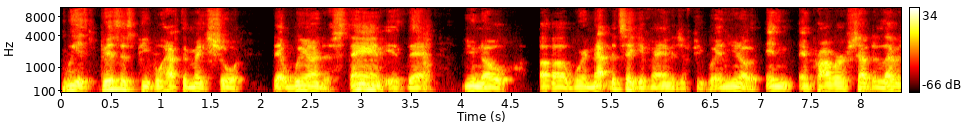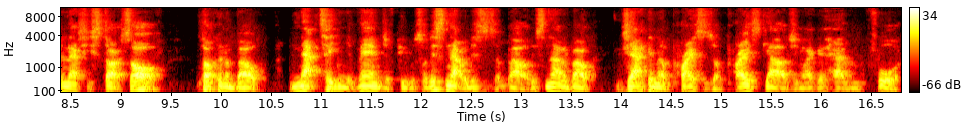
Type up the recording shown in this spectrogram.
we as business people have to make sure that we understand is that you know uh, we're not to take advantage of people. And you know, in in Proverbs chapter 11, it actually starts off talking about not taking advantage of people. So this is not what this is about. It's not about jacking up prices or price gouging like it happened before.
